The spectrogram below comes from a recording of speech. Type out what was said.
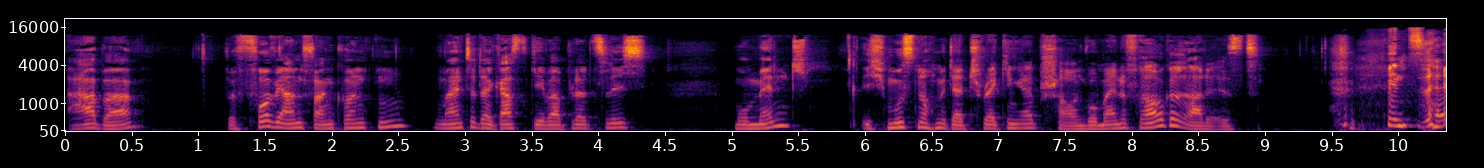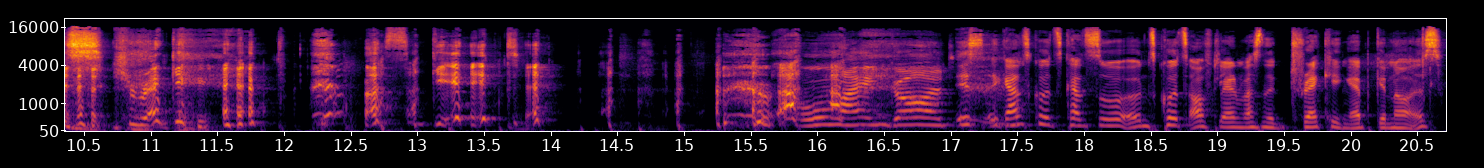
Aber bevor wir anfangen konnten, meinte der Gastgeber plötzlich, Moment, ich muss noch mit der Tracking-App schauen, wo meine Frau gerade ist. In seiner Tracking-App. Was geht denn? Oh mein Gott. Ist, ganz kurz, kannst du uns kurz aufklären, was eine Tracking-App genau ist?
